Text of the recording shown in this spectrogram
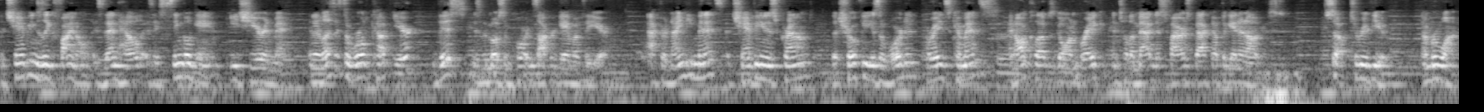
The Champions League final is then held as a single game each year in May. And unless it's the World Cup year, this is the most important soccer game of the year. After 90 minutes, a champion is crowned, the trophy is awarded, parades commence, and all clubs go on break until the madness fires back up again in August. So, to review number one,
